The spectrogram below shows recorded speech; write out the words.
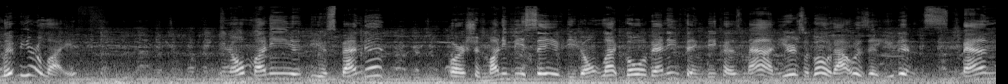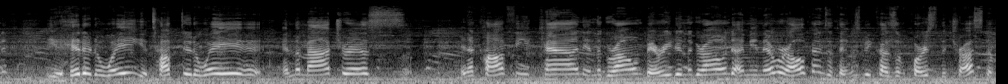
live your life. You know, money, do you spend it? Or should money be saved? You don't let go of anything because, man, years ago, that was it. You didn't spend, you hid it away, you tucked it away in the mattress, in a coffee can, in the ground, buried in the ground. I mean, there were all kinds of things because, of course, the trust of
